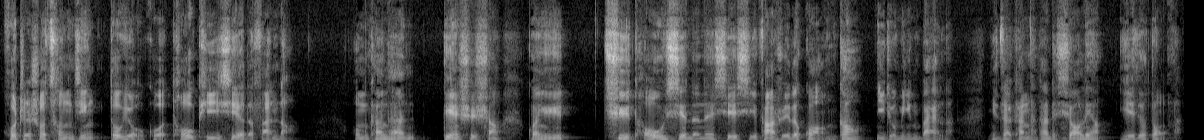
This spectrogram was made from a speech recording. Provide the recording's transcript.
或者说曾经都有过头皮屑的烦恼。我们看看电视上关于。去头屑的那些洗发水的广告，你就明白了。你再看看它的销量，也就懂了。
